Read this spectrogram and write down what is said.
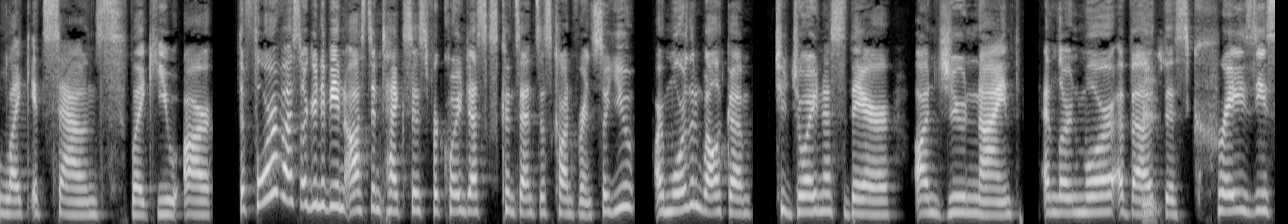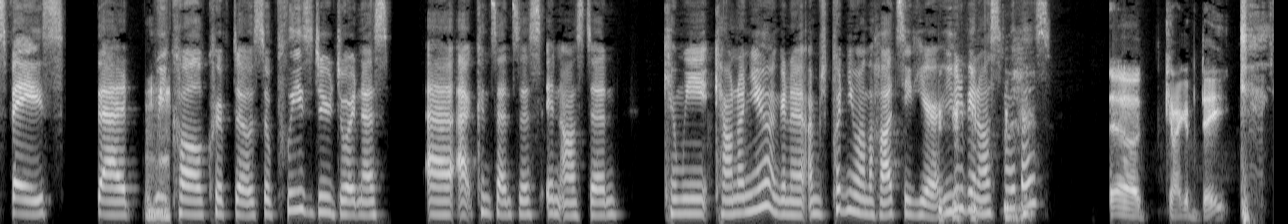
like it sounds like you are. The four of us are going to be in Austin, Texas for Coindesk's Consensus Conference. So you are more than welcome to join us there on June 9th and learn more about please. this crazy space that mm-hmm. we call crypto. So please do join us uh, at Consensus in Austin. Can we count on you? I'm gonna. I'm just putting you on the hot seat here. Are you gonna be in Austin with us? Uh, can I get a date?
